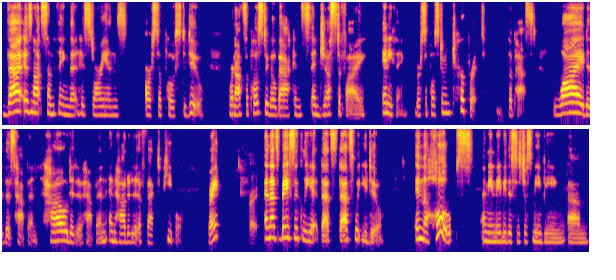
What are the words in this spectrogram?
that is not something that historians are supposed to do. We're not supposed to go back and, and justify anything. We're supposed to interpret the past. Why did this happen? How did it happen? And how did it affect people? Right? Right. and that's basically it. That's that's what you do. In the hopes i mean maybe this is just me being um,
